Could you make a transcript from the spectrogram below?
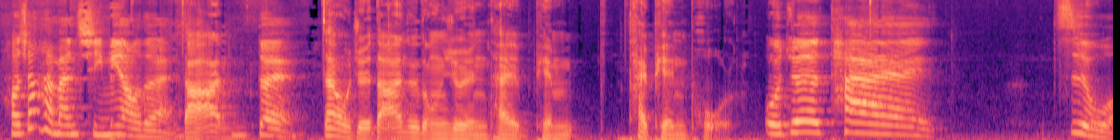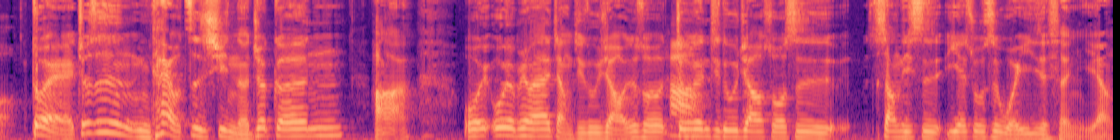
好像还蛮奇妙的。答案对，但我觉得答案这个东西就有点太偏太偏颇了。我觉得太自我。对，就是你太有自信了，就跟啊，我我有没有在讲基督教？我就说就跟基督教说是上帝是耶稣是唯一的神一样。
